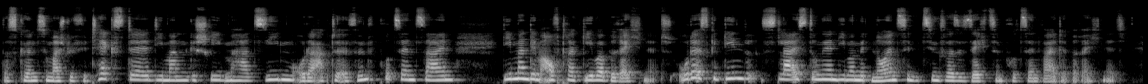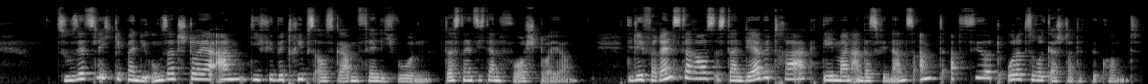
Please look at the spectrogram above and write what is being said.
Das können zum Beispiel für Texte, die man geschrieben hat, sieben oder aktuell fünf Prozent sein, die man dem Auftraggeber berechnet. Oder es gibt Dienstleistungen, die man mit 19 bzw. 16 Prozent weiter berechnet. Zusätzlich gibt man die Umsatzsteuer an, die für Betriebsausgaben fällig wurden. Das nennt sich dann Vorsteuer. Die Differenz daraus ist dann der Betrag, den man an das Finanzamt abführt oder zurückerstattet bekommt.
